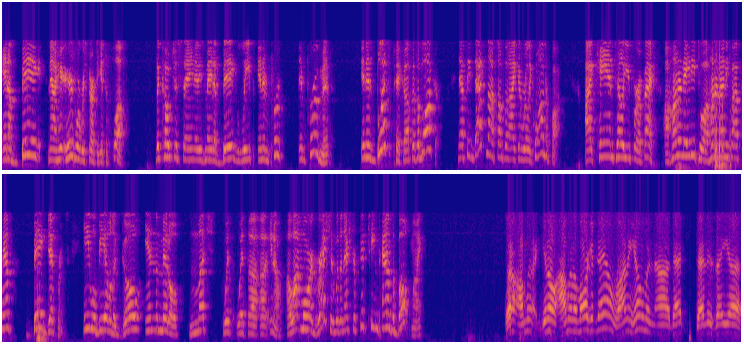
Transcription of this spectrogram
and a big. Now here, here's where we start to get to fluff. The coach is saying that he's made a big leap in improve, improvement in his blitz pickup as a blocker. Now, see, that's not something I can really quantify. I can tell you for a fact, 180 to 195 pounds, big difference. He will be able to go in the middle much with with uh, uh you know a lot more aggression with an extra 15 pounds of bulk, Mike. Well, I'm you know, I'm going to mark it down. Ronnie Hillman, uh, that that is a uh,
